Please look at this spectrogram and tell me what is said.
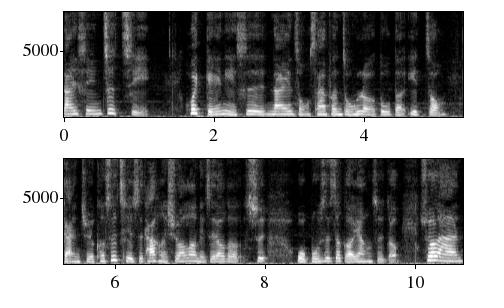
担心自己会给你是那一种三分钟热度的一种感觉，可是其实他很希望让你知道的是，我不是这个样子的。虽然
